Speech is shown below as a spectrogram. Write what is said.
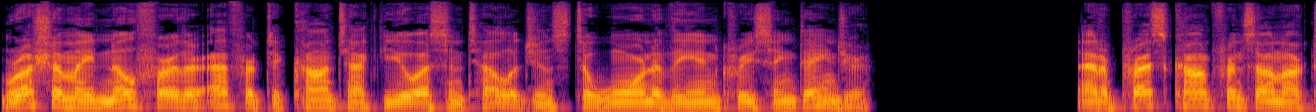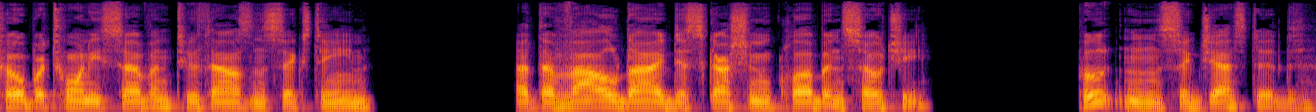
Russia made no further effort to contact U.S. intelligence to warn of the increasing danger. At a press conference on October 27, 2016, at the Valdai Discussion Club in Sochi, Putin suggested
